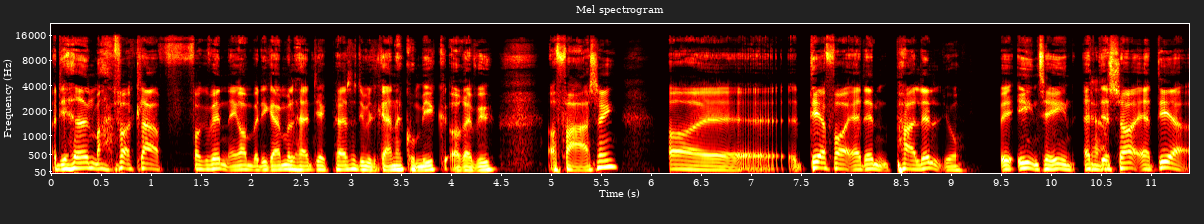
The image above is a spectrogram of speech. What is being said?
Og de havde en meget klar forventning om, hvad de gerne vil have. Dirk Passer, de ville gerne have komik og revy og farse. Ikke? Og øh, derfor er den parallel jo øh, en til en. At ja. det så er der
